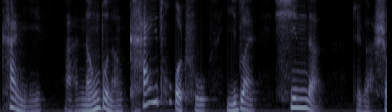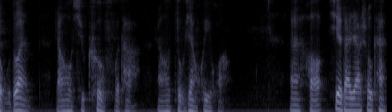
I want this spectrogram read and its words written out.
看你啊能不能开拓出一段新的。这个手段，然后去克服它，然后走向辉煌。哎，好，谢谢大家收看，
